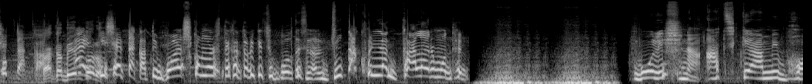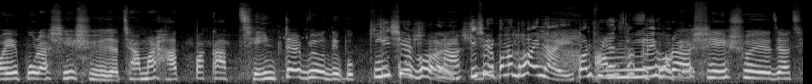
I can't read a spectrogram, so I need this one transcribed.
কিসের টাকা? টাকা বের করো। কিসের টাকা? তুই বয়স্ক মানুষ দেখে তোর কিছু বলতেছিস না। জুতা খুললা গালার মধ্যে বলিস না আজকে আমি ভয়ে পুরা শেষ হয়ে যাচ্ছে। আমার হাত পা কাঁপছে ইন্টারভিউ দেব। কিসের ভয়? কিসের কোনো ভয় নাই। কনফিডেন্স থাকলেই পুরা হবে। শেষ হয়ে যাচ্ছে।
